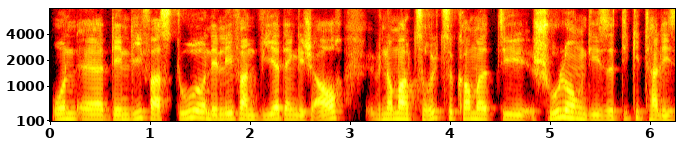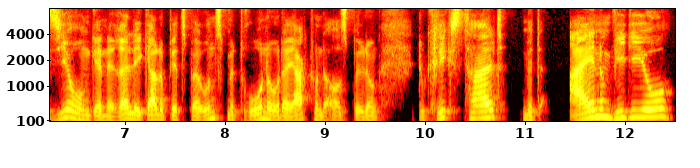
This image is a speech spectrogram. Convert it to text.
und äh, den lieferst du und den liefern wir, denke ich auch. Nochmal zurückzukommen, die Schulung, diese Digitalisierung generell, egal ob jetzt bei uns mit Drohne oder Jagdhundeausbildung, du kriegst halt mit einem Video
